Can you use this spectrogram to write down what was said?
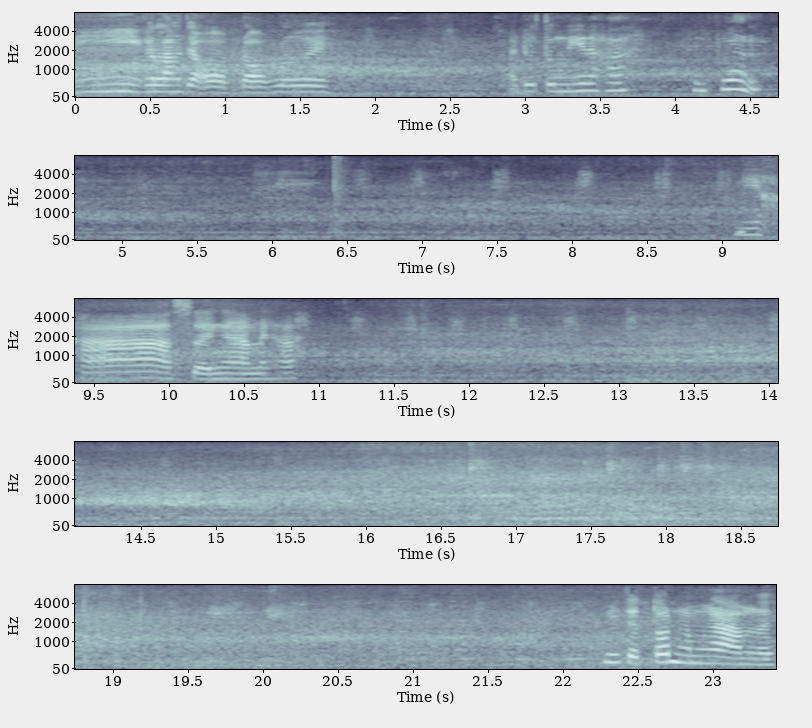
นี่กำลังจะออกดอกเลย มาดูตรงนี้นะคะ เพื่อนๆ นี่ค่ะ สวยงามไหมคะมีแต่ต้นงามๆเลย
